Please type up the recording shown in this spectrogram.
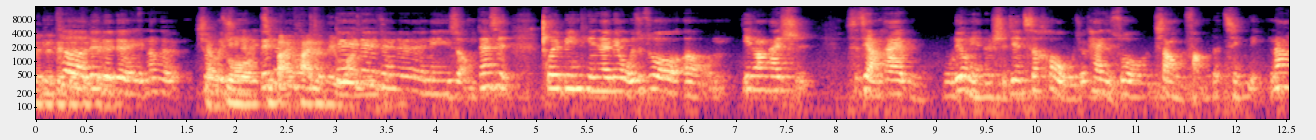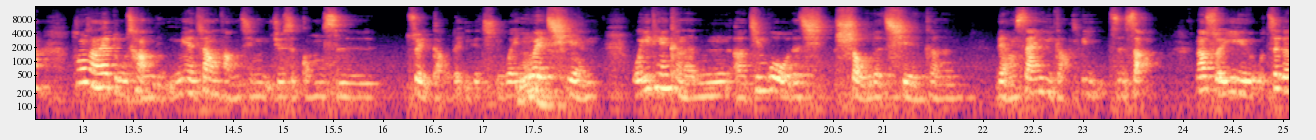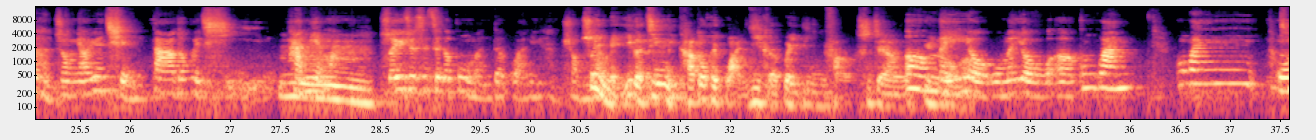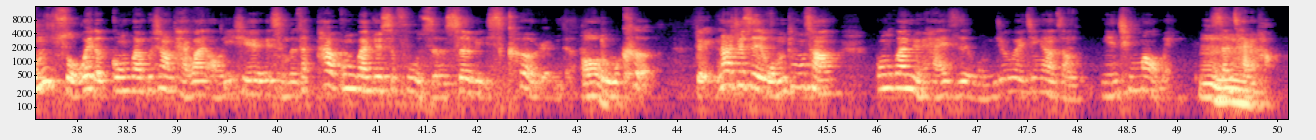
旅、客对对对，那个就会去那边，对对对对对那一种。但是贵宾厅那边，我是做呃，一刚开始是这样，大概五五六年的时间之后，我就开始做上房的经理。那通常在赌场里面，上房经理就是公司最高的一个职位，因为钱我一天可能呃经过我的手的钱可能。两三亿港币至少，那所以这个很重要，因为钱大家都会起贪念嘛，嗯，所以就是这个部门的管理很重要。所以每一个经理他都会管一个贵宾房，是这样的。嗯，没有，我们有呃公关，公关我们所谓的公关不像台湾哦，一些什么他他的公关就是负责 service 客人的读客，哦，对，那就是我们通常公关女孩子，我们就会尽量找年轻貌美，嗯，身材好，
